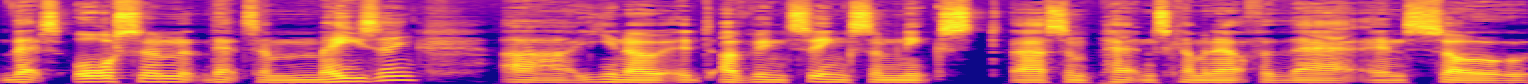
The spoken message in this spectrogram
that's awesome. That's amazing. Uh, you know, it, I've been seeing some next uh, some patterns coming out for that, and so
